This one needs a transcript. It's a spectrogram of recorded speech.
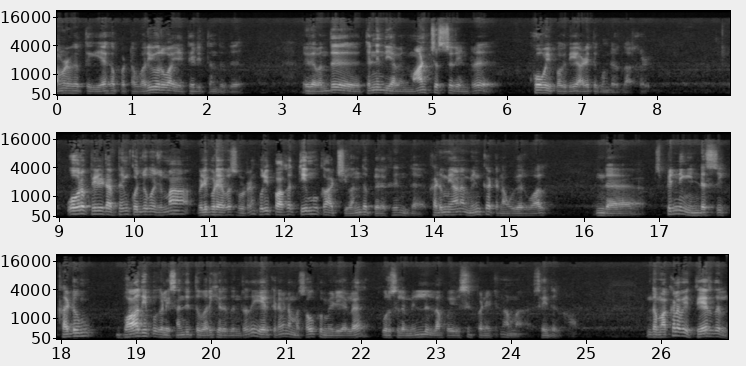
தமிழகத்துக்கு ஏகப்பட்ட வரி வருவாயை தேடித்தந்தது இதை வந்து தென்னிந்தியாவின் மான்செஸ்டர் என்று கோவை பகுதியை அழைத்து கொண்டிருந்தார்கள். ஓவர பீரியட் ஆஃப் டைம் கொஞ்சம் கொஞ்சமாக வெளிப்படையாக சொல்கிறேன் குறிப்பாக திமுக ஆட்சி வந்த பிறகு இந்த கடுமையான மின்கட்டண உயர்வால் இந்த ஸ்பின்னிங் இண்டஸ்ட்ரி கடும் பாதிப்புகளை சந்தித்து வருகிறதுன்றது ஏற்கனவே நம்ம சவுக்கு மீடியாவில் ஒரு சில மில்லெல்லாம் போய் விசிட் பண்ணிவிட்டு நம்ம செய்திருக்கோம் இந்த மக்களவை தேர்தல்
